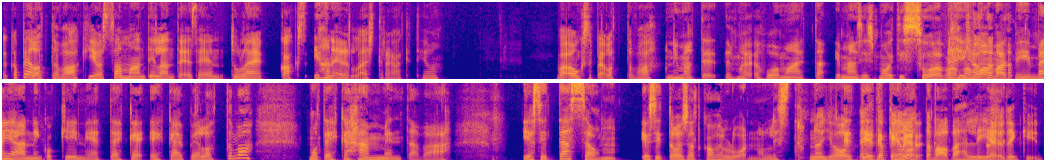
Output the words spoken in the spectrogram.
aika pelottavaakin, jos samaan tilanteeseen tulee kaksi ihan erilaista reaktioa. Vai onko se pelottavaa? Niin mä, mä huomaan, että, ja mä siis moiti sua, vaan mä huomaan, että mihin mä jään niin kiinni, että ehkä, ehkä ei pelottavaa, mutta ehkä hämmentävää. Ja sitten tässä on Ja sitten toisaalta kauhean luonnollista. No joo, Et ehkä pelottavaa on vähän liian jotenkin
